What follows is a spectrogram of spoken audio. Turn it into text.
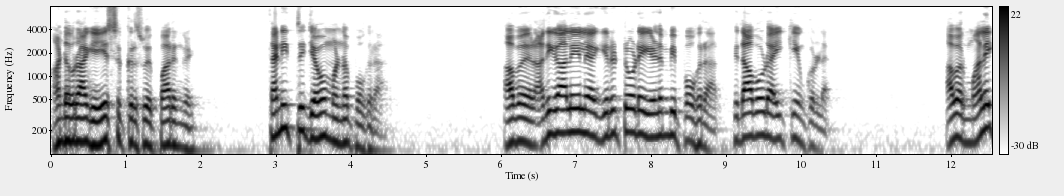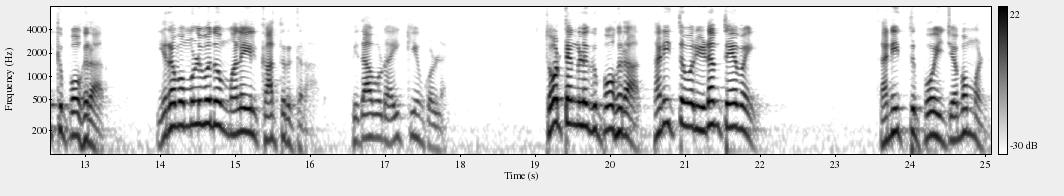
ஆண்டவராகிய இயேசு கிறிஸ்துவை பாருங்கள். தனித்து ஜெபம் பண்ண போகிறார். அவர் அதிகாலையில் இருட்டோடு எழும்பி போகிறார். பிதாவோடு ஐக்கியம் கொள்ள. அவர் மலைக்கு போகிறார். இரவு முழுவதும் மலையில் காத்திருக்கிறார். பிதாவோடு ஐக்கியம் கொள்ள. தோட்டங்களுக்கு போகிறார். தனித்து ஒரு இடம் தேவை. தனித்து போய் ஜெபம் பண்ணு.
